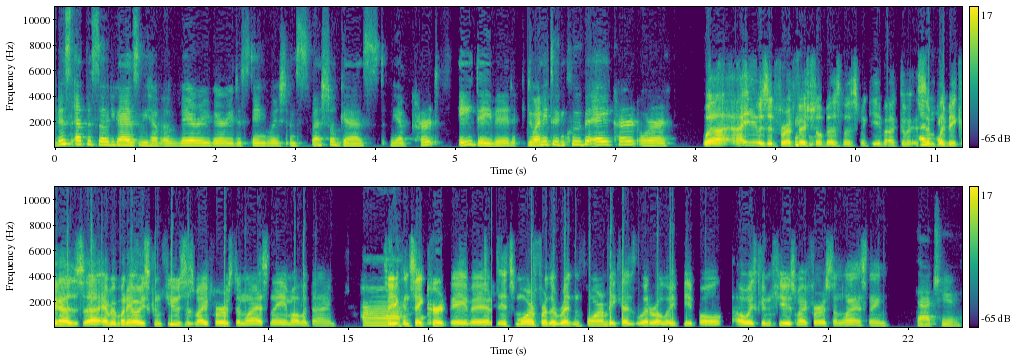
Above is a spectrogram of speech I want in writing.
This episode, you guys, we have a very, very distinguished and special guest. We have Kurt a. David. Do I need to include the A, Kurt, or? Well, I use it for official business, Mhkeeba, simply okay. because uh, everybody always confuses my first and last name all the time. Uh, so you ah. can say Kurt David. It's more for the written form because literally people always confuse my first and last name. Got you.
